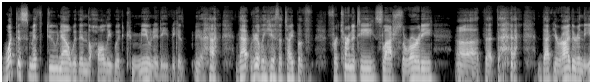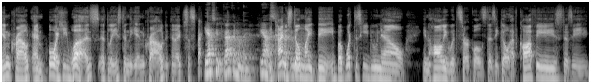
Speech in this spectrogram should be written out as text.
What does Smith do now within the Hollywood community? Because yeah, that really is a type of fraternity slash sorority uh, that that you're either in the in crowd, and boy, he was at least in the in crowd, and I suspect Yes, he, definitely. Yes, he kind of still might be. But what does he do now in Hollywood circles? Does he go have coffees? Does he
